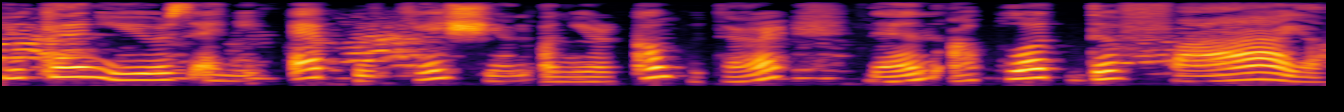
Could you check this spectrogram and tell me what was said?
you can use any application on your computer, then upload the file.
